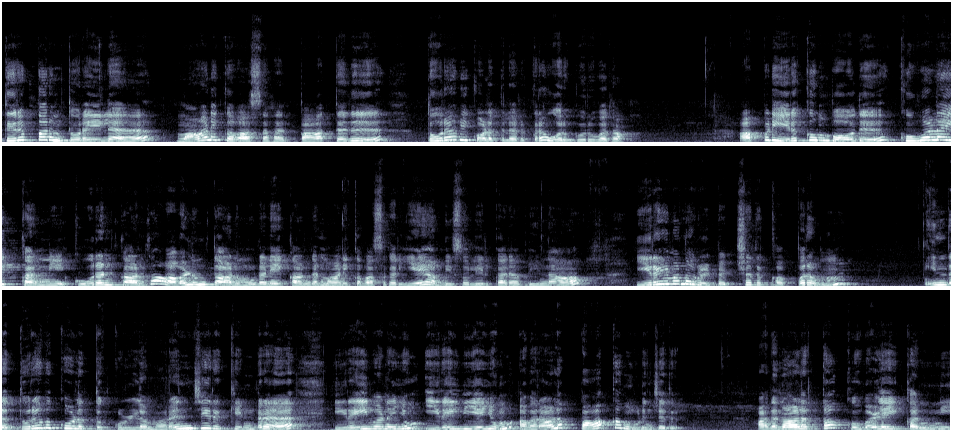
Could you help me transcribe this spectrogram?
திருப்பரும் துறையில் மாணிக்க வாசகர் பார்த்தது துறவி குளத்தில் இருக்கிற ஒரு குருவை தான் அப்படி இருக்கும்போது குவளை கண்ணி கூரன் காண்க அவளும் தானும் உடனே காண்கன் மாணிக்க வாசகர் ஏன் அப்படி சொல்லியிருக்காரு அப்படின்னா இறைவனொருள் பெற்றதுக்கு அப்புறம் இந்த துறவுக்கோலத்துக்குள்ள மறைஞ்சிருக்கின்ற இறைவனையும் இறைவியையும் அவரால் பார்க்க முடிஞ்சது. அதனால தான் குவளை கன்னி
